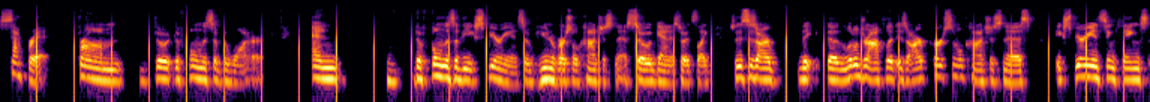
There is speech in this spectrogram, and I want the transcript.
separate from the, the fullness of the water and the fullness of the experience of universal consciousness. So again, so it's like, so this is our, the, the little droplet is our personal consciousness experiencing things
